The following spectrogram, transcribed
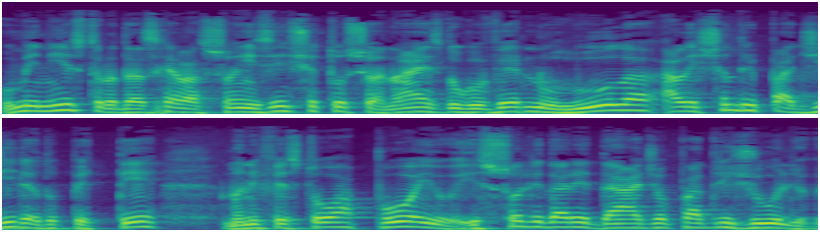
O ministro das Relações Institucionais do governo Lula, Alexandre Padilha, do PT, manifestou apoio e solidariedade ao Padre Júlio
